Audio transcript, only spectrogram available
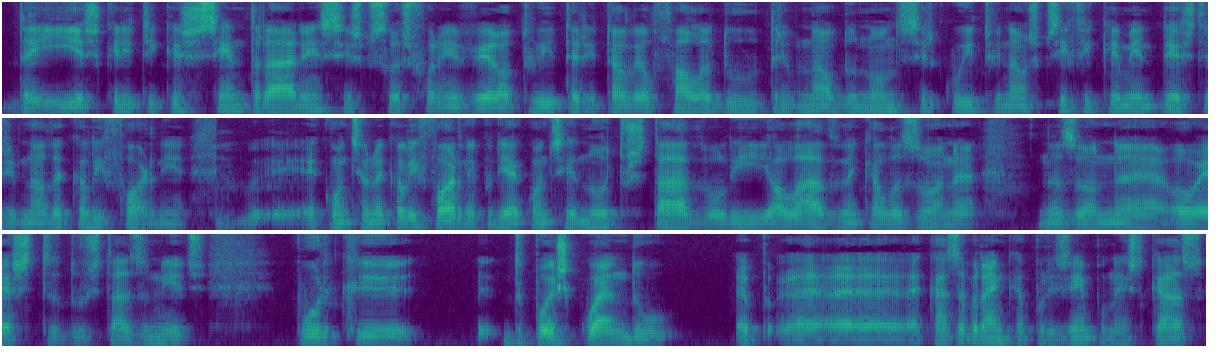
Daí as críticas centrarem, se as pessoas forem ver ao Twitter e tal, ele fala do Tribunal do Nono Circuito e não especificamente deste Tribunal da Califórnia. Aconteceu na Califórnia, podia acontecer noutro estado ali ao lado, naquela zona, na zona oeste dos Estados Unidos, porque depois, quando a, a, a, Casa Branca, por exemplo, neste caso,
